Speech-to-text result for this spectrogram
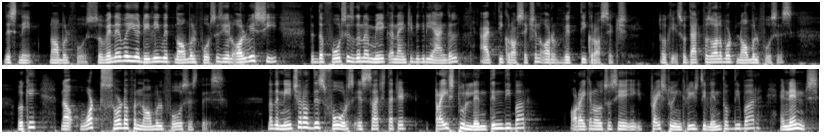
this name normal force. So whenever you're dealing with normal forces you'll always see that the force is going to make a 90 degree angle at the cross section or with the cross section. Okay so that was all about normal forces. Okay now what sort of a normal force is this? Now the nature of this force is such that it tries to lengthen the bar or I can also say it tries to increase the length of the bar and hence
